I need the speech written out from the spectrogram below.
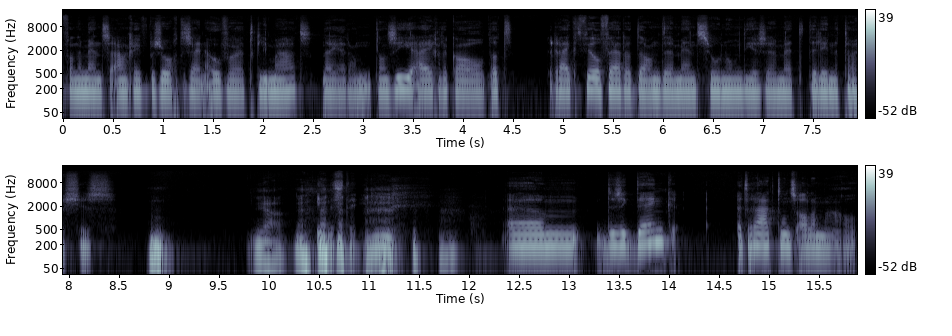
van de mensen aangeeft bezorgd te zijn over het klimaat. Nou ja, dan, dan zie je eigenlijk al dat reikt veel verder dan de mensen, hoe noemde je ze, met de linnen tasjes. Hm. Ja. In de steek. um, dus ik denk, het raakt ons allemaal.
